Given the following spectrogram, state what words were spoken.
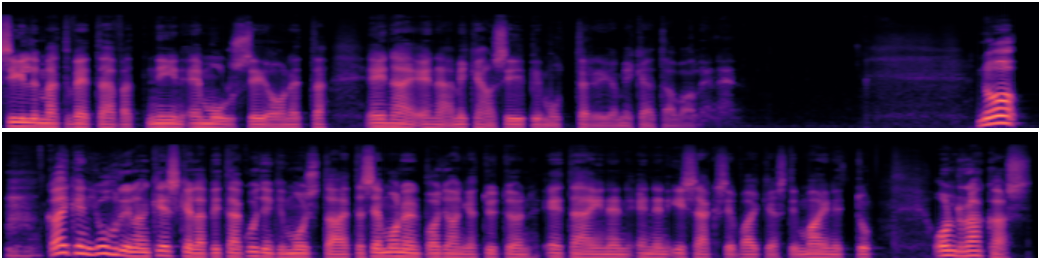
Silmät vetävät niin emulsioon, että ei näe enää mikä on siipimutteri ja mikä tavallinen. No, Kaiken juhlilan keskellä pitää kuitenkin muistaa, että se monen pojan ja tytön etäinen ennen isäksi vaikeasti mainittu on rakas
